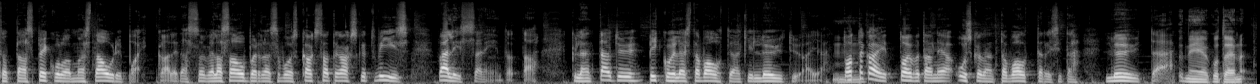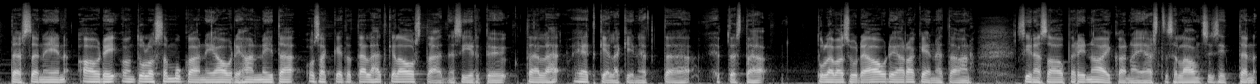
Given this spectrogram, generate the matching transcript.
tota, spekuloimaan sitä Audi-paikkaa. Eli tässä on vielä Sauberilla se vuosi 2025 välissä, niin tota, kyllä nyt täytyy pikkuhiljaa sitä vauhtiakin löytyä. Ja mm-hmm. totta kai toivotaan ja uskotaan, että Valtteri sitä löytää. Niin ja kuten tässä niin Audi on tulossa mukaan, niin Audihan niitä osakkeita tällä hetkellä ostaa, että ne siirtyy tällä hetkelläkin, että että sitä tulevaisuuden Audia rakennetaan siinä Sauperin aikana ja sitten se launchi sitten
